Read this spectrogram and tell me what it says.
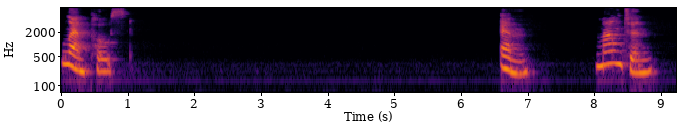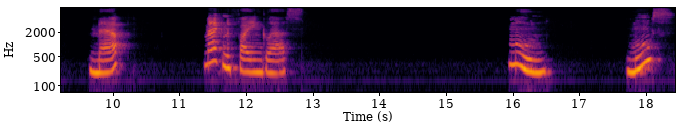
lamp post. M. Mountain, map, magnifying glass. Moon, moose,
